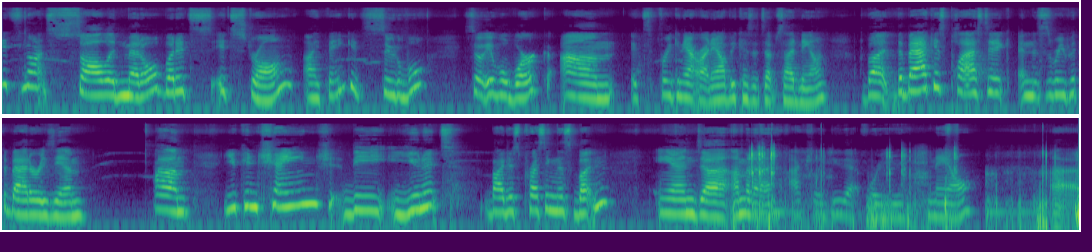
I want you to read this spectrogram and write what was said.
it's not solid metal but it's it's strong I think it's suitable so it will work um, it's freaking out right now because it's upside down but the back is plastic, and this is where you put the batteries in. Um, you can change the unit by just pressing this button. And uh, I'm going to actually do that for you now. Uh,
